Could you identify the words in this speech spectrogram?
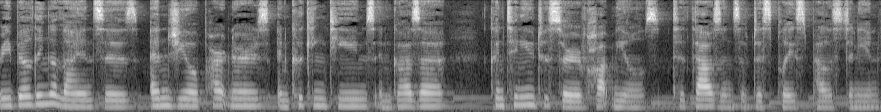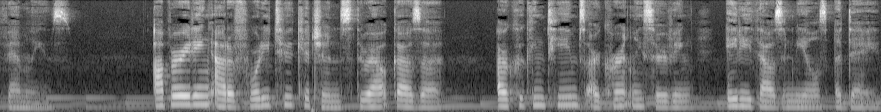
Rebuilding Alliances, NGO partners, and cooking teams in Gaza continue to serve hot meals to thousands of displaced Palestinian families. Operating out of 42 kitchens throughout Gaza, our cooking teams are currently serving 80,000 meals a day.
